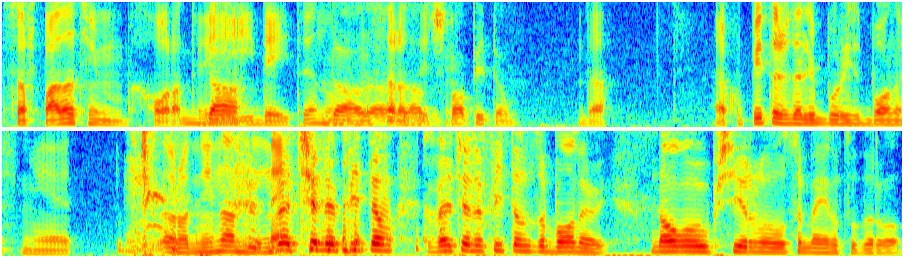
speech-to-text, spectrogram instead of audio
Съвпадат им хората Да. и идеите, но, Да, да, са да, различни. това питам. Да. Ако питаш дали Борис Бонев ми е роднина, не. Вече не питам, вече не питам за Боневи. Много обширно семейното дърво.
